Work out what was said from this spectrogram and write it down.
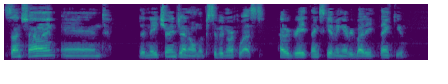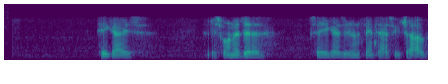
sunshine and the nature in general in the Pacific Northwest. Have a great Thanksgiving, everybody. Thank you. Hey guys, I just wanted to say you guys are doing a fantastic job.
